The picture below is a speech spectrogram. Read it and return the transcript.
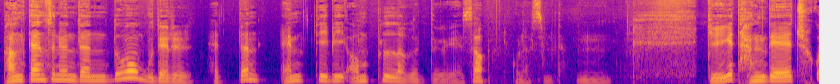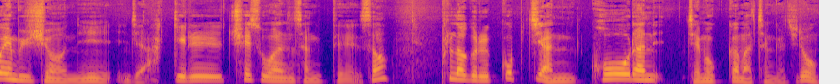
방탄소년단도 무대를 했던 MTV Unplugged에서 골랐습니다. 음. 이게 당대의 최고의 뮤지션이 이제 악기를 최소한 상태에서 플러그를 꼽지 않고란 제목과 마찬가지로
